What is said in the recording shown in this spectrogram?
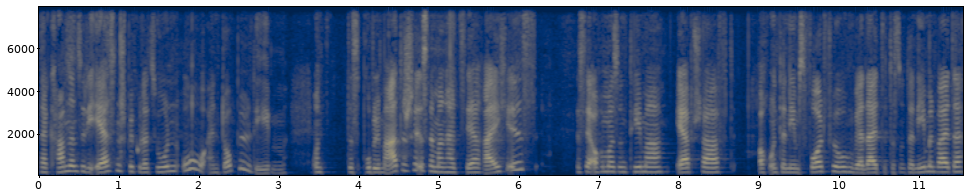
da kamen dann so die ersten Spekulationen, oh, ein Doppelleben. Und das Problematische ist, wenn man halt sehr reich ist, ist ja auch immer so ein Thema Erbschaft, auch Unternehmensfortführung, wer leitet das Unternehmen weiter.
